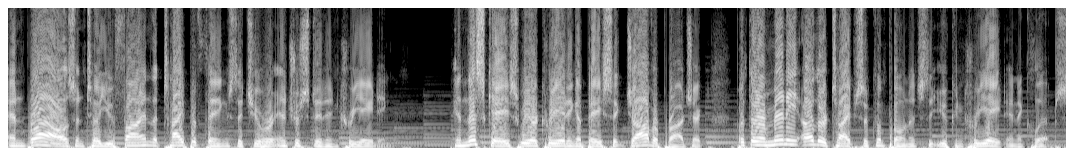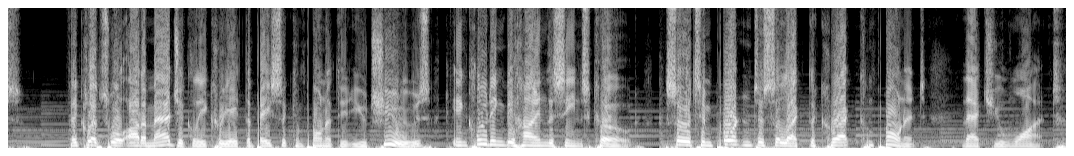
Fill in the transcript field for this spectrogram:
and browse until you find the type of things that you are interested in creating. In this case, we are creating a basic Java project, but there are many other types of components that you can create in Eclipse. Eclipse will automatically create the basic component that you choose, including behind-the-scenes code. So it's important to select the correct component that you want.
